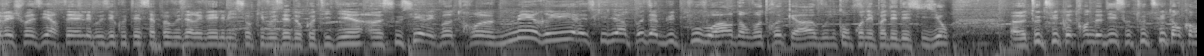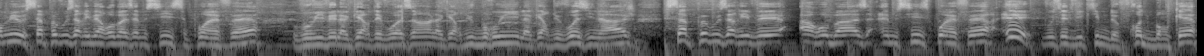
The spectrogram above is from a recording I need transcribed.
Avez choisi RTL et vous écoutez Ça peut vous arriver, l'émission qui vous aide au quotidien. Un souci avec votre mairie Est-ce qu'il y a un peu d'abus de pouvoir dans votre cas? Vous ne comprenez pas des décisions Euh, Tout de suite le 3210 ou tout de suite encore mieux, ça peut vous arriver m6.fr. Vous vivez la guerre des voisins, la guerre du bruit, la guerre du voisinage. Ça peut vous arriver m6.fr et vous êtes victime de fraude bancaire.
